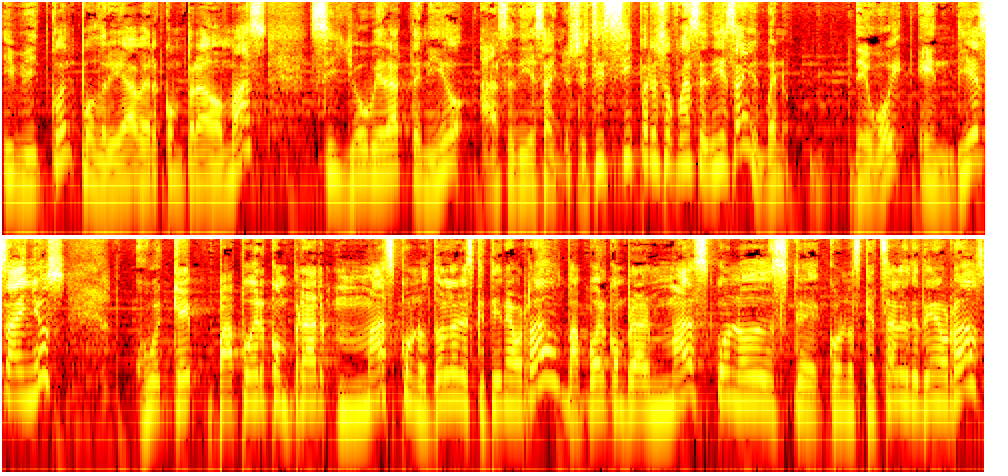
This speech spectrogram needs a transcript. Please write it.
y Bitcoin podría haber comprado más si yo hubiera tenido hace 10 años. Y usted dice, sí, pero eso fue hace 10 años. Bueno, de hoy en 10 años que va a poder comprar más con los dólares que tiene ahorrados, va a poder comprar más con los, que- con los quetzales que tiene ahorrados,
